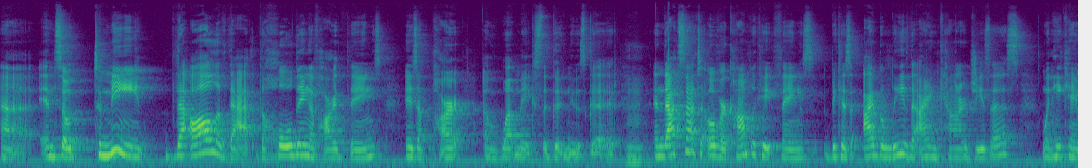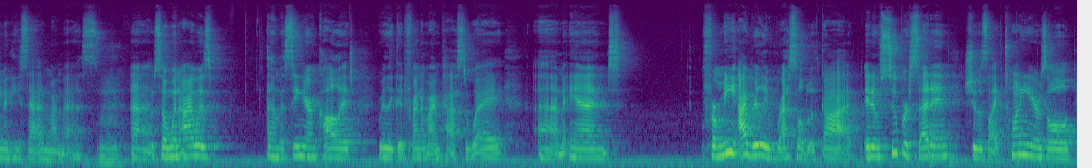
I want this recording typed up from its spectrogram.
Uh, and so to me, that all of that, the holding of hard things, is a part of what makes the good news good. And that's not to overcomplicate things because I believe that I encountered Jesus when he came and he sat in my mess. Um, so when I was um, a senior in college, really good friend of mine passed away. Um, and for me, I really wrestled with God. And it was super sudden. She was like 20 years old,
